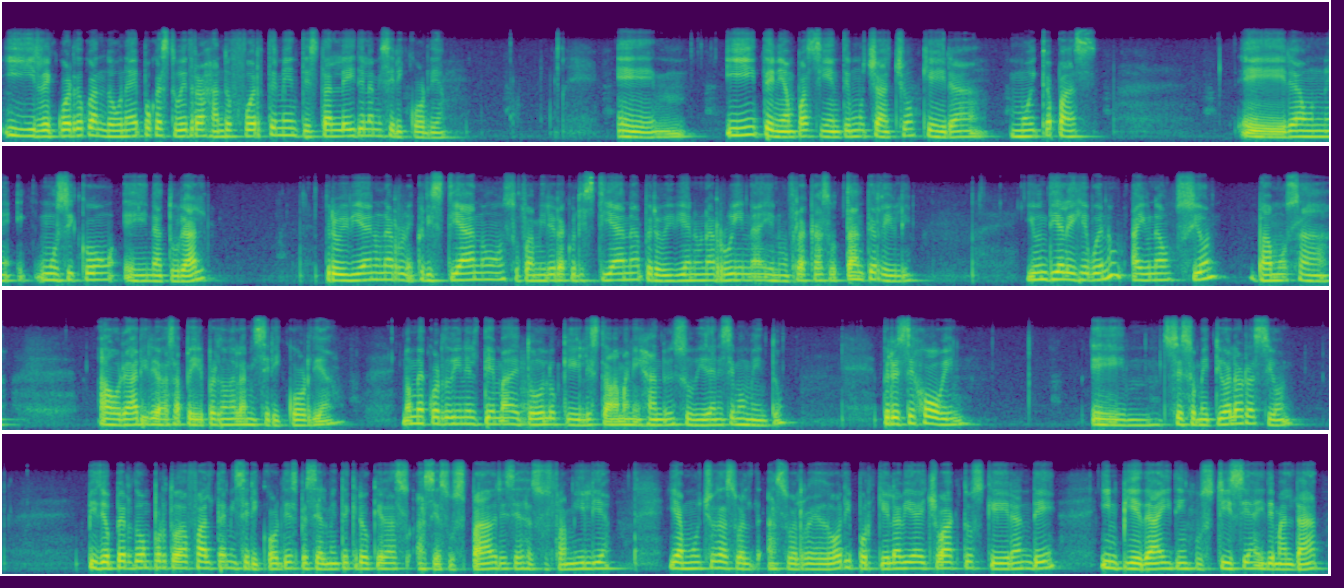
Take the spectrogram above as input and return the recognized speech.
y recuerdo cuando una época estuve trabajando fuertemente esta ley de la misericordia. Em, y tenía un paciente, muchacho, que era muy capaz. era un eh, músico eh, natural, pero vivía en una ruina, cristiano, su familia era cristiana, pero vivía en una ruina y en un fracaso tan terrible. Y un día le dije, bueno, hay una opción, vamos a, a orar y le vas a pedir perdón a la misericordia. No me acuerdo bien el tema de todo lo que él estaba manejando en su vida en ese momento, pero ese joven em, se sometió a la oración, pidió perdón por toda falta de misericordia, especialmente creo que era hacia sus padres y hacia su familia y a muchos a su, a su alrededor, y porque él había hecho actos que eran de impiedad y de injusticia y de maldad.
